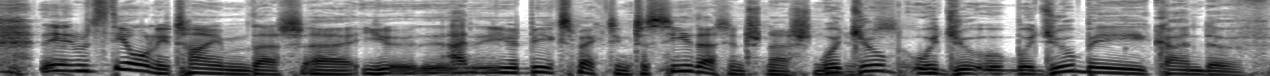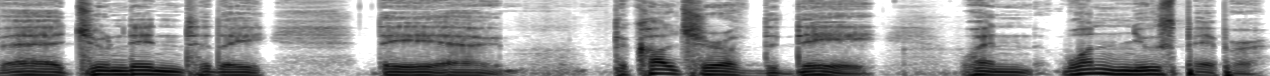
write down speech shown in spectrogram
it was the only time that uh, you And- you'd be expecting to see that international. Would you would you would you be kind of uh, tuned in to the the uh, the culture of the day when one newspaper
